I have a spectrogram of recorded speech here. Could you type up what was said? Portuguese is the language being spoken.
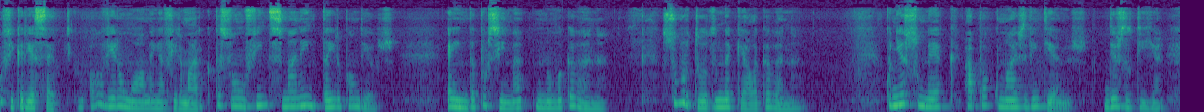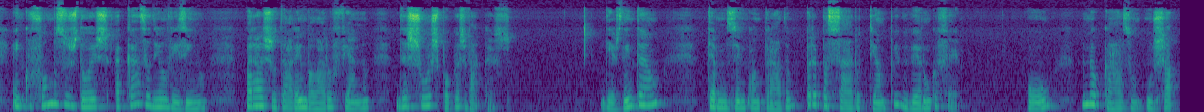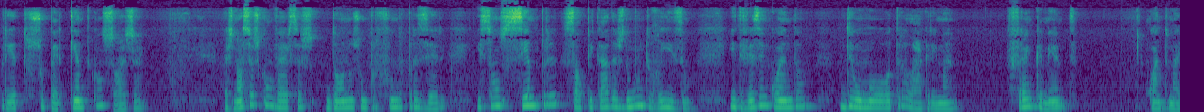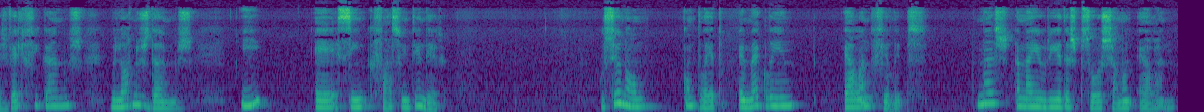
Não ficaria séptico ao ouvir um homem afirmar que passou um fim de semana inteiro com Deus, ainda por cima numa cabana, sobretudo naquela cabana? Conheço o Mac há pouco mais de 20 anos, desde o dia em que fomos os dois à casa de um vizinho para ajudar a embalar o feno das suas poucas vacas. Desde então, temos-nos encontrado para passar o tempo e beber um café. Ou no meu caso, um chá preto super quente com soja. As nossas conversas dão-nos um profundo prazer e são sempre salpicadas de muito riso e, de vez em quando, de uma ou outra lágrima. Francamente, quanto mais velho ficamos, melhor nos damos e é assim que faço entender. O seu nome completo é McLean Ellen Phillips mas a maioria das pessoas chamam Ellen.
